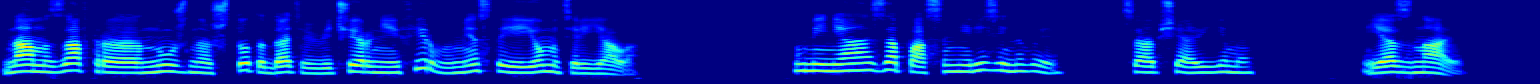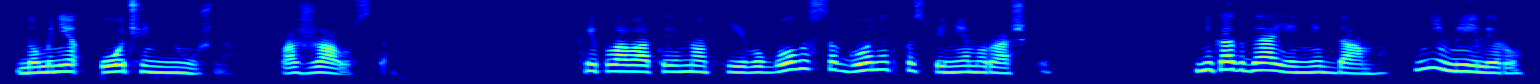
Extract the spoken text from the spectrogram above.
Нам завтра нужно что-то дать в вечерний эфир вместо ее материала. У меня запасы не резиновые, сообщаю ему. Я знаю но мне очень нужно. Пожалуйста. Хрипловатые нотки его голоса гонят по спине мурашки. Никогда я не дам ни Миллеру,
